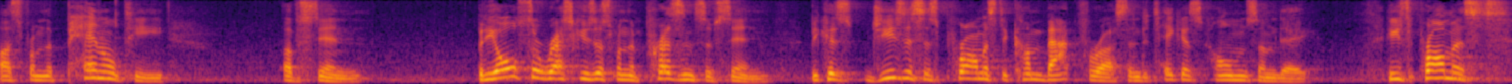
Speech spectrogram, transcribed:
us from the penalty of sin. But he also rescues us from the presence of sin because Jesus has promised to come back for us and to take us home someday. He's promised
